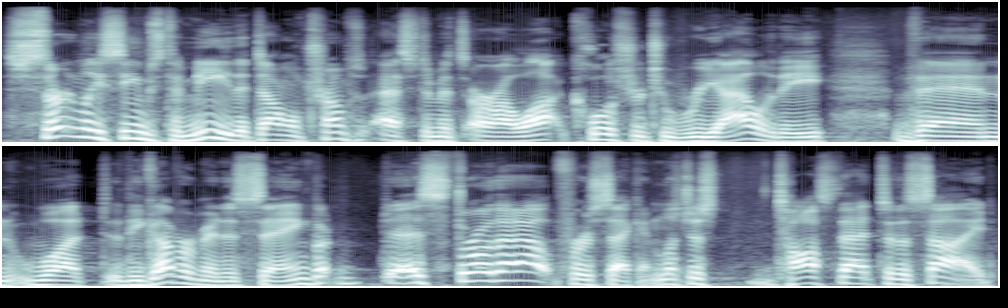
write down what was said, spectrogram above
Certainly seems to me that Donald Trump's estimates are a lot closer to reality than what the government is saying. But let's throw that out for a second. Let's just toss that to the side.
